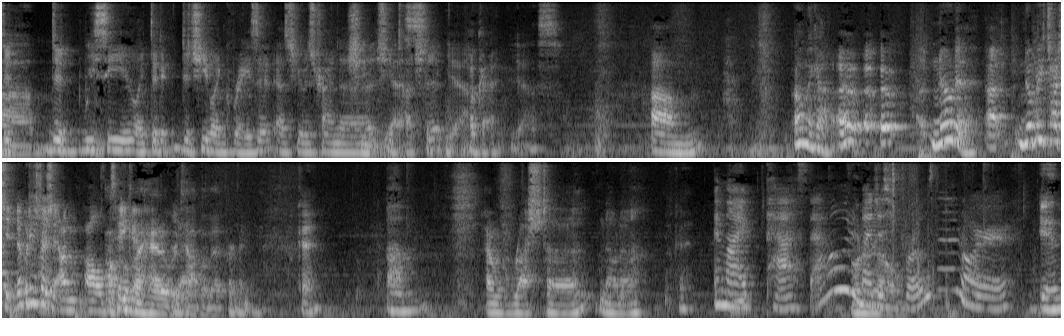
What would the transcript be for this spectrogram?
Did, Um, did we see like did it, did she like raise it as she was trying to she, yes, touched it? Yeah. Okay. Yes. Um. Oh my god. Oh, oh, oh, Nona. Uh, nobody touch it. Nobody touch it. I'm, I'll, I'll take put it. my head over Yeah, top of it. Perfect. Okay. Um. I would rush to Nona. Okay. Am I passed out? Oh, Am I just no. frozen? Or In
